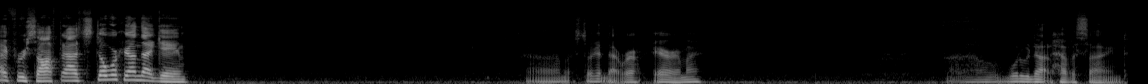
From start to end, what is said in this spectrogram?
Hi, FruSoft. Uh, still working on that game. Uh, I'm still getting that error, am I? Uh, what do we not have assigned?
